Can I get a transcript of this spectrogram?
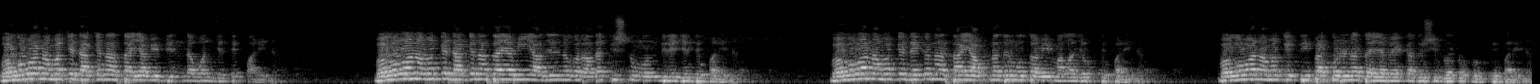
ভগবান আমাকে ডাকে না, তাই আমি বৃন্দাবন যেতে পারি না। ভগবান আমাকে ডাকে না, তাই আমি আজনগর রাধাকৃষ্ণ মন্দিরে যেতে পারি না। ভগবান আমাকে ডেকে না, তাই আপনাদের মতো আমি মালা জপতে পারি না। ভগবান আমাকে কৃপা করে না, তাই আমি একাদশী ব্রত করতে পারি না।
